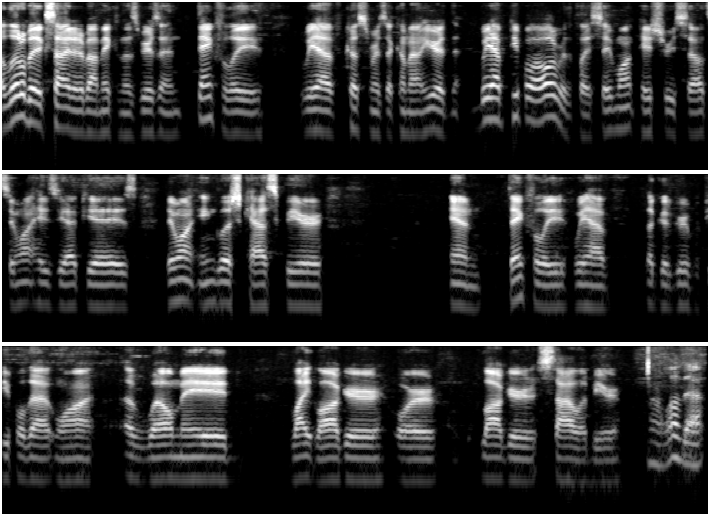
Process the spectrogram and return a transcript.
a little bit excited about making those beers and thankfully we have customers that come out here. We have people all over the place. They want pastry stouts, they want hazy IPAs, they want English cask beer, and thankfully we have a good group of people that want a well-made light lager or lager style of beer. I love that.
